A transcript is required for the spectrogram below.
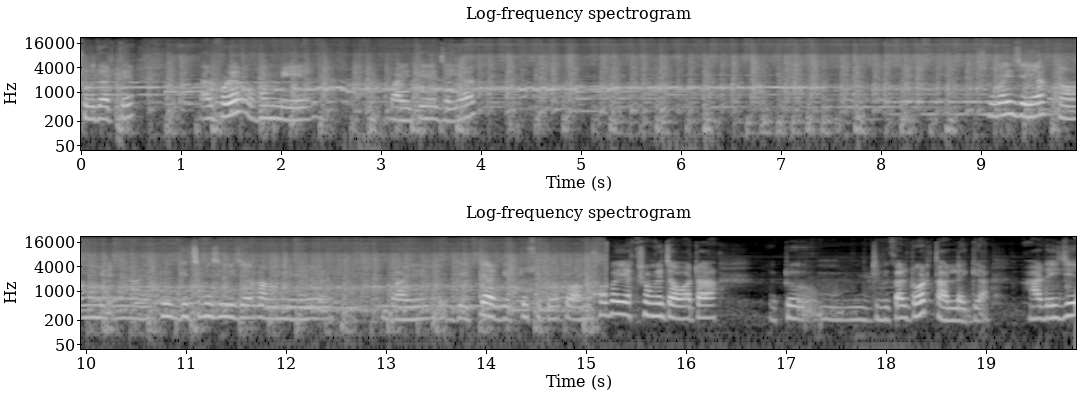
সুবিধার্থে। তারপরে ওখান মেয়ের বাড়িতে যাই আর সবাই যাই আর কারণ একটু গিচমিচি হয়ে যায়, কারণ মেয়ের বাড়ির গেটটা আর একটু ছোটো। তো আমরা সবাই একসঙ্গে যাওয়াটা একটু ডিফিকাল্ট ওর, তার লাগিয়া। আর এই যে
